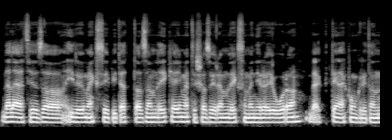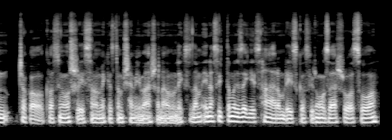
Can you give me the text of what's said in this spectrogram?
de lehet, hogy ez az idő megszépítette az emlékeimet, és azért emlékszem ennyire jóra, de tényleg konkrétan csak a kaszinós részen emlékeztem, semmi másra nem emlékszem. Én azt hittem, hogy az egész három rész kaszinózásról szól,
